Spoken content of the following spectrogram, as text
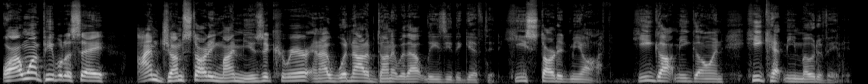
Or I want people to say, I'm jumpstarting my music career and I would not have done it without Leezy the Gifted. He started me off. He got me going. He kept me motivated.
